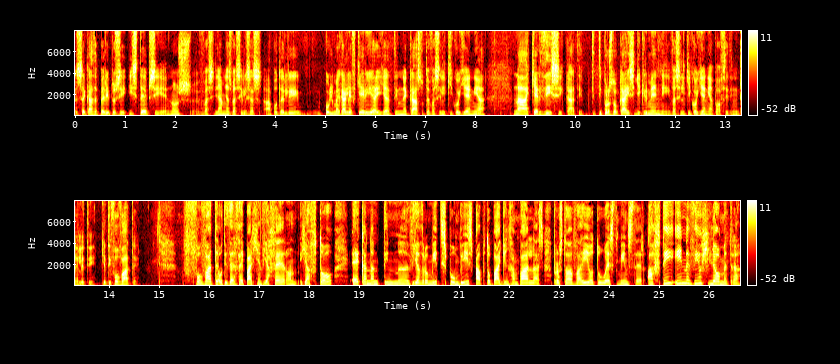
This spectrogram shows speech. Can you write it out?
Σε κάθε περίπτωση η στέψη ενός βασιλιά μιας βασίλισσας αποτελεί πολύ μεγάλη ευκαιρία για την εκάστοτε βασιλική οικογένεια να κερδίσει κάτι. Τι προσδοκάει η συγκεκριμένη βασιλική οικογένεια από αυτή την τελετή και τι φοβάται; Φοβάται ότι δεν θα υπάρχει ενδιαφέρον, γι' αυτό έκαναν την ε, διαδρομή της πομπής από το Buckingham Palace προς το αβαΐο του Westminster. Αυτή είναι δύο χιλιόμετρα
